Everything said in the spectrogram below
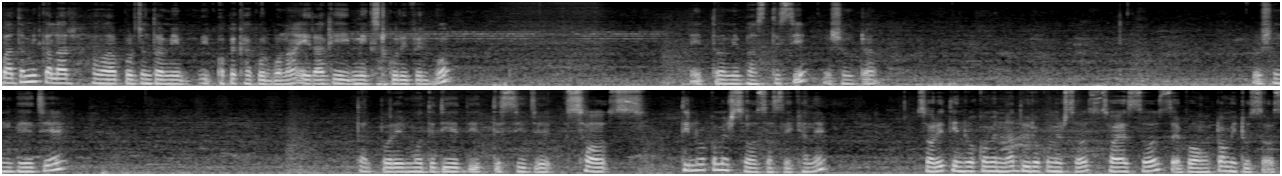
বাদামি কালার হওয়া পর্যন্ত আমি অপেক্ষা করব না। এর আগেই মিক্সড করে ফেলব। এই তো আমি ভাজতেছি। রসুনটা রসুন ভেজে তারপর এর মধ্যে দিয়ে দিতেছি যে সস। তিন রকমের সস আছে এখানে। সরি তিন রকমের না, দুই রকমের সস। সয়া সস এবং টমেটো সস।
